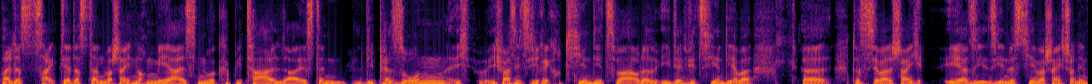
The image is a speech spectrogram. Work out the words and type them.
weil das zeigt ja, dass dann wahrscheinlich noch mehr als nur Kapital da ist. Denn die Personen, ich, ich weiß nicht, sie rekrutieren die zwar oder identifizieren die, aber äh, das ist ja wahrscheinlich eher, sie, sie investieren wahrscheinlich schon in,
